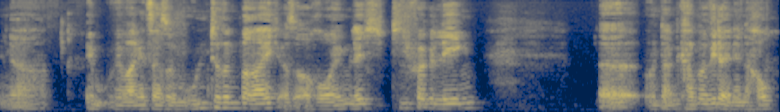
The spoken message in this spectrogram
ja, im, wir waren jetzt also im unteren Bereich, also auch räumlich tiefer gelegen. Äh, und dann kamen wir wieder in den Haupt,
